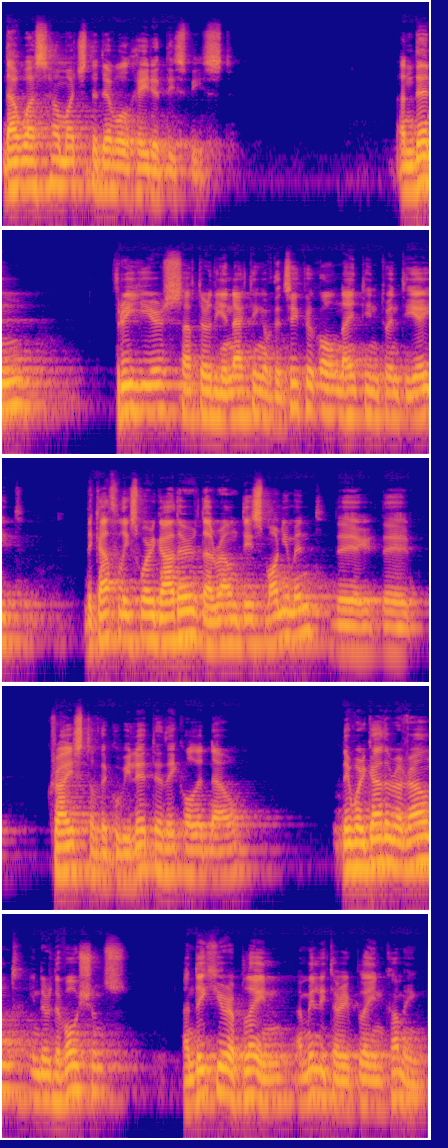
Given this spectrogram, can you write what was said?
That was how much the devil hated this feast. And then, three years after the enacting of the encyclical, 1928, the Catholics were gathered around this monument, the, the Christ of the Cubilete, they call it now. They were gathered around in their devotions, and they hear a plane, a military plane coming.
